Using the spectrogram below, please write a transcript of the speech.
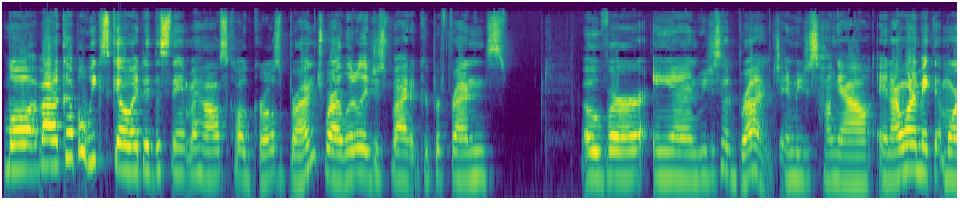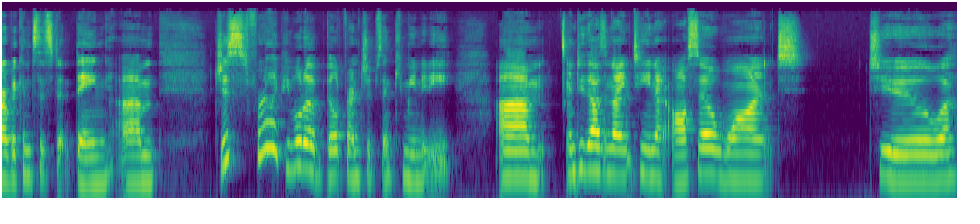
well, about a couple weeks ago, I did this thing at my house called Girls Brunch, where I literally just invited a group of friends over and we just had brunch and we just hung out. And I want to make that more of a consistent thing, um, just for like people to build friendships and community. Um, in 2019, I also want to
